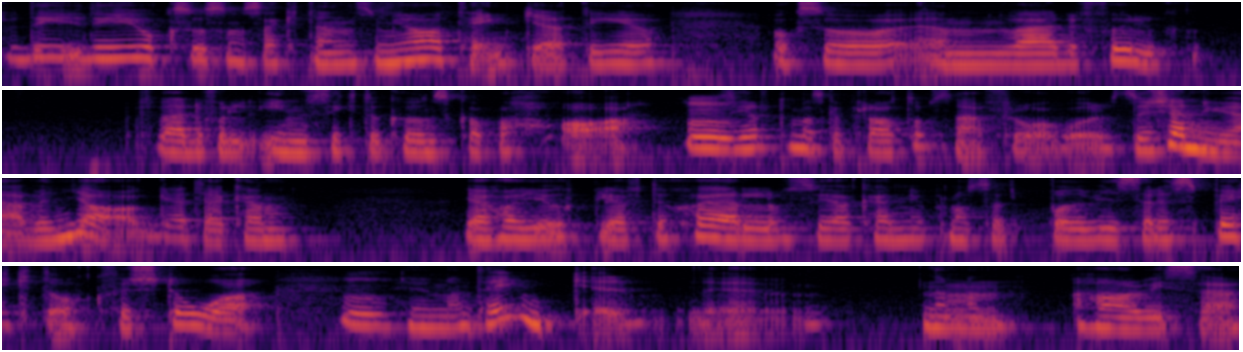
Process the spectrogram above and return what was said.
det, det är ju också som sagt den som jag tänker att det är också en värdefull, värdefull insikt och kunskap att ha. Mm. Speciellt om man ska prata om sådana här frågor. Så känner ju även jag att jag kan jag har ju upplevt det själv så jag kan ju på något sätt både visa respekt och förstå Mm. hur man tänker. Eh, när man har vissa,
